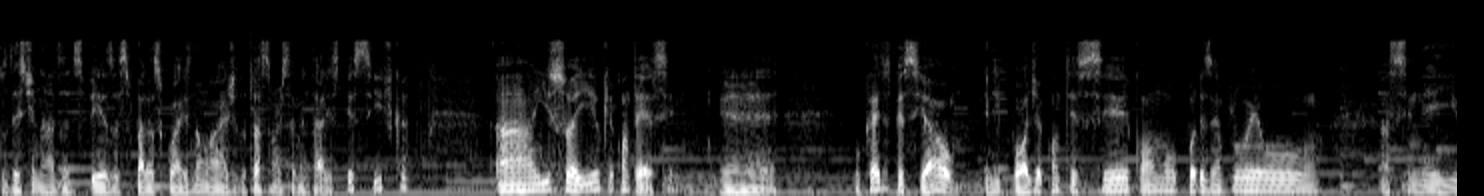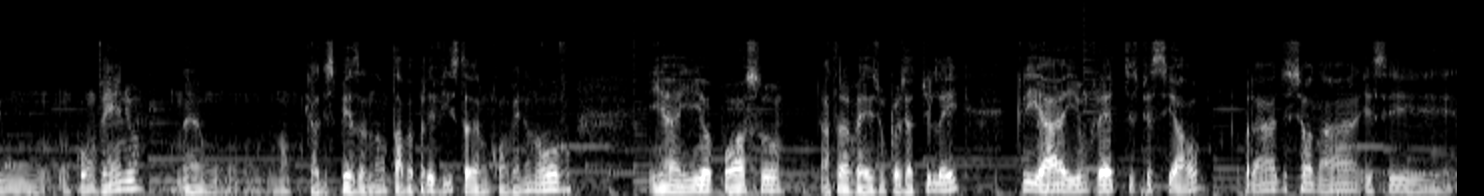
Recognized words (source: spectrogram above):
Os destinados a despesas para as quais não haja dotação orçamentária específica. Ah, isso aí o que acontece? É, o crédito especial ele pode acontecer como, por exemplo, eu assinei um, um convênio, né, um, não, aquela despesa não estava prevista, era um convênio novo, e aí eu posso, através de um projeto de lei, criar aí um crédito especial para adicionar esse,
